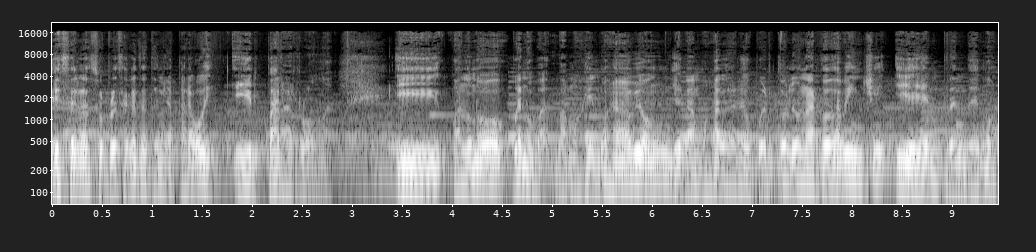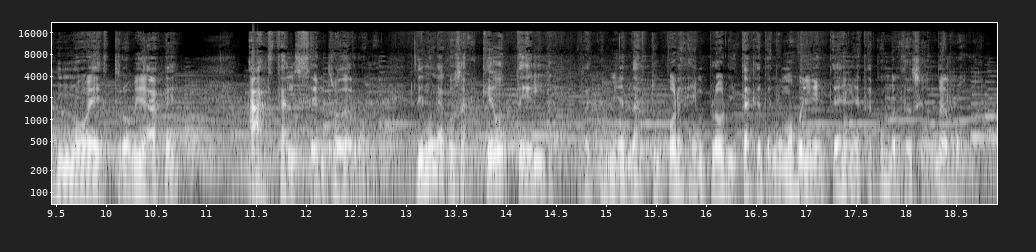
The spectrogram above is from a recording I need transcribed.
esa era la sorpresa que te tenía para hoy, ir para Roma. Y cuando uno, bueno, vamos a irnos en avión, llegamos al aeropuerto Leonardo da Vinci y emprendemos nuestro viaje hasta el centro de Roma. Dime una cosa, ¿qué hotel recomiendas tú, por ejemplo, ahorita que tenemos oyentes en esta conversación de Roma?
